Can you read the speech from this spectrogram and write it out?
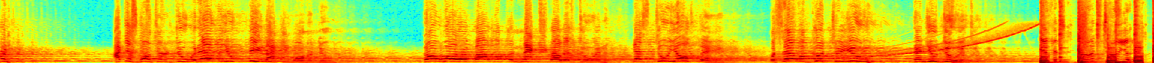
children, I just want you to do whatever you feel like you want to do. Don't worry about what the next fella's doing. Just do your thing. What's ever good to you, then you do it. If it's good to you.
